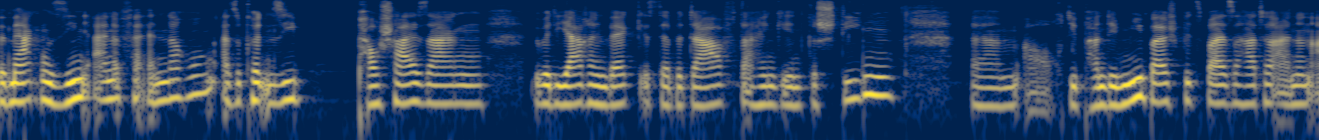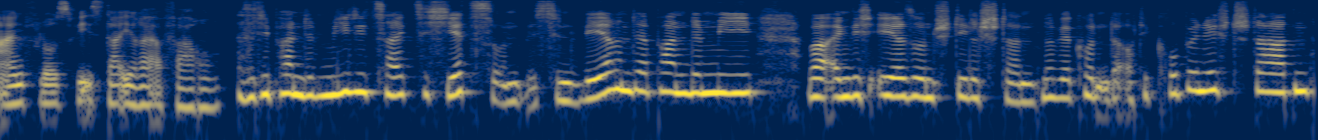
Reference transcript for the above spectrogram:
bemerken Sie eine Veränderung? Also könnten Sie pauschal sagen, über die Jahre hinweg ist der Bedarf dahingehend gestiegen. Ähm, auch die Pandemie beispielsweise hatte einen Einfluss. Wie ist da Ihre Erfahrung? Also die Pandemie, die zeigt sich jetzt so ein bisschen. Während der Pandemie war eigentlich eher so ein Stillstand. Ne? Wir konnten da auch die Gruppe nicht starten,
